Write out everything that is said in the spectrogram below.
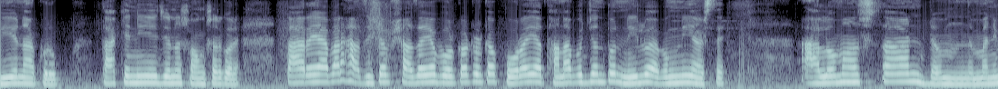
বিয়ে না করুক। তাকে নিয়ে যেন সংসার করে। তারে আবার হাজি সাহেব সাজাইয়া বোরকা টোরকা পরাইয়া থানা পর্যন্ত নিল এবং নিয়ে আসছে। আলম হাসান মানে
